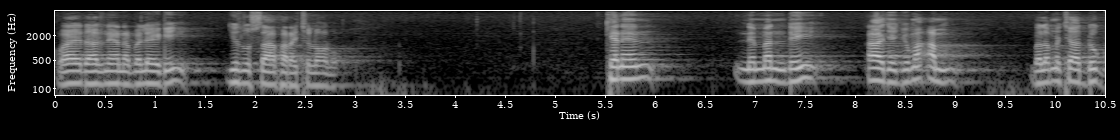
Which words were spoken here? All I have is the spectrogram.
waaye daal nee na ba léegi gisul saafara ci loolu keneen ne man dey aaja ju ma am bala ma caa dugg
